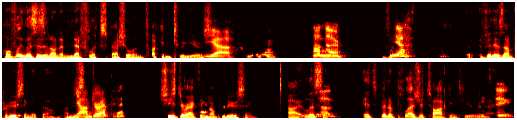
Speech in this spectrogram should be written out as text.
hopefully this isn't on a Netflix special in fucking two years. Yeah. Yeah. I know. If, it- Yeah. if it is, I'm producing it though. I'm just Yeah, I'm directing. Okay. she's directing, I'm producing. All right, listen. Yeah, It's been a pleasure talking to you, me Renee. too.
